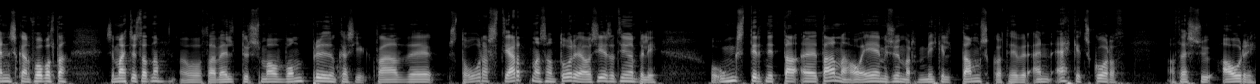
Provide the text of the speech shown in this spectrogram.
ennskan fókbalta sem mættist þarna. Og það veldur smá vombriðum kannski hvað eh, stóra stjarnasamdóri á síðasta tímanbili og ungstyrni eh, Dana á EM í sumar. Mikkel Damskott hefur enn ekkert skorað á þessu ári.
